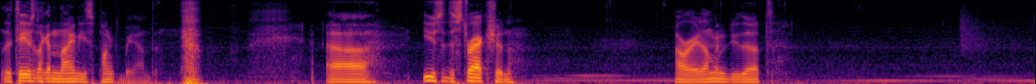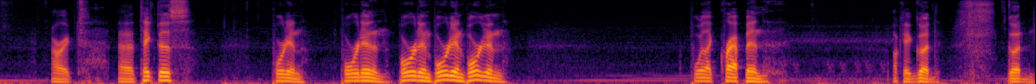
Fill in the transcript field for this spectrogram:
They taste like a 90s punk band. uh, use a distraction. Alright, I'm gonna do that. Alright, uh, take this. Pour it in. Pour it in. Pour it in. Pour it in. Pour it in. Pour that crap in. Okay, good. Good.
